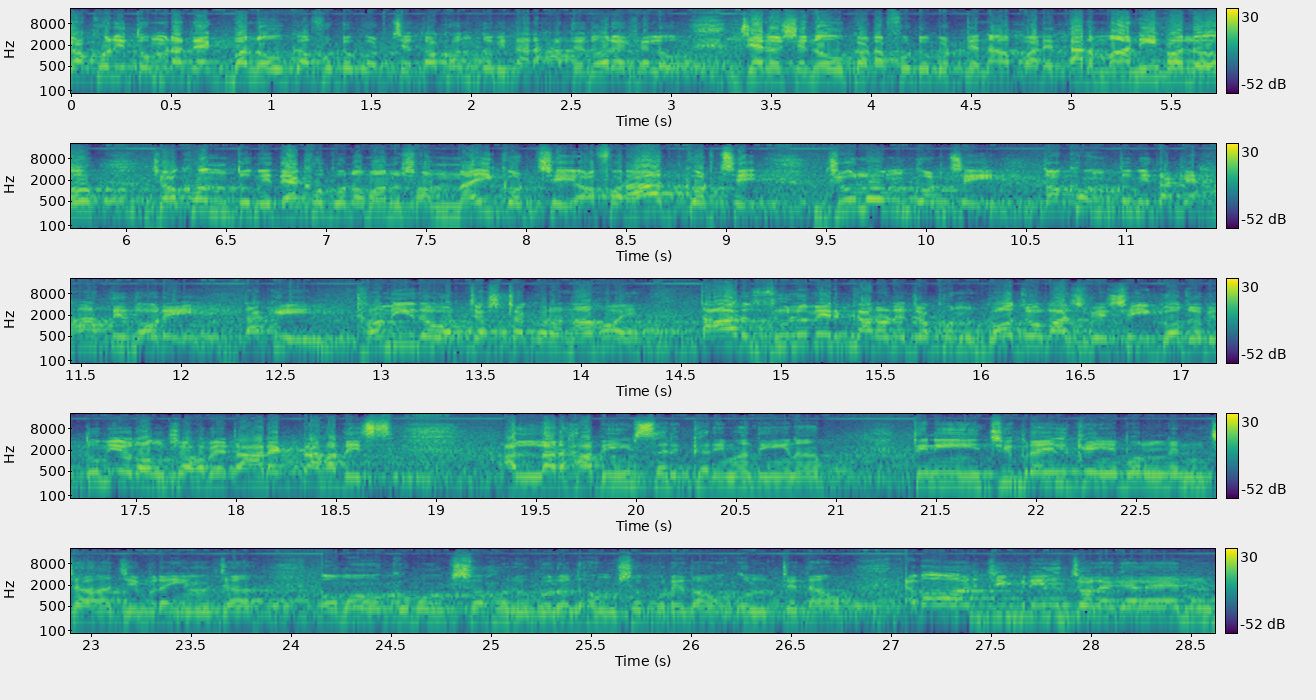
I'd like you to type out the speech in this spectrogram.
যখনই তোমরা দেখবা নৌকা ফুটো করছে, তখন তুমি তার হাতে ধরে ফেলো। যেন সে নৌকাটা ফুটো করতে না পারে। তার মানি হলো, যখন তুমি দেখো কোনো মানুষ অন্যায় করছে, অপরাধ করছে, জুলুম করছে, তখন তুমি তাকে হাতে ধরে, তাকে থামিয়ে দেওয়ার চেষ্টা করো। না হয় তার জুলুমের কারণে যখন গজব আসবে, সেই গজবে তুমিও ধ্বংস হবে। এটা আরেকটা হাদিস। আল্লাহর হাবিব সরকারি মাদিনা। তিনি জিব্রাইলকে বললেন, যা জিব্রাইল, যা। অমুক অমুক শহরগুলো ধ্বংস করে দাও, উল্টে দাও। এবার জিব্রিল চলে গেলেন।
